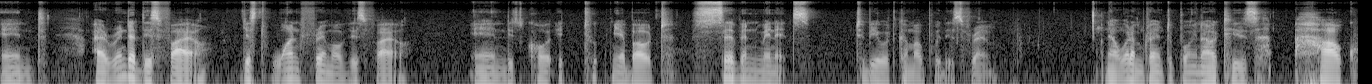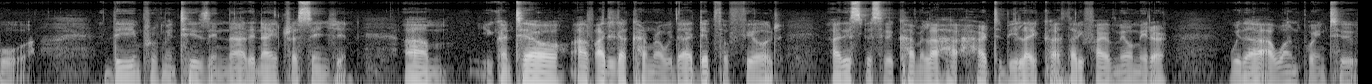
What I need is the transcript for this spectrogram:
And I rendered this file just one frame of this file. And it it took me about seven minutes to be able to come up with this frame. Now what I'm trying to point out is how cool the improvement is in uh, the nitrous engine. Um, you can tell I've added a camera with a depth of field this specific camera ha had to be like 35 millimeter with a, a 1.2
